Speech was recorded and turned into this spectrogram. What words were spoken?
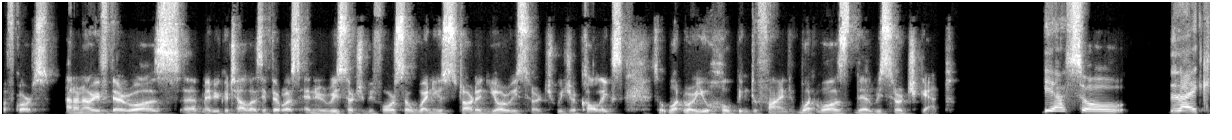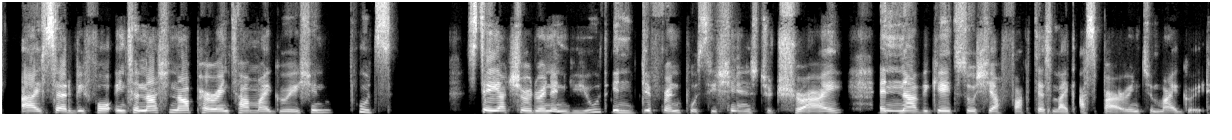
Of course. I don't know if there was, uh, maybe you could tell us if there was any research before. So, when you started your research with your colleagues, so what were you hoping to find? What was the research gap? Yeah. So, like I said before, international parental migration puts stayer children and youth in different positions to try and navigate social factors like aspiring to migrate.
